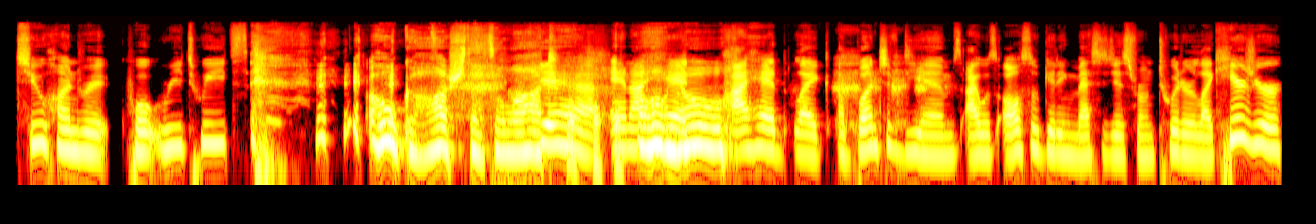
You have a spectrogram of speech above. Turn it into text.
200 quote retweets. oh gosh, that's a lot. Yeah, and I Oh, had no. I had like a bunch of DMs. I was also getting messages from Twitter like here's your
